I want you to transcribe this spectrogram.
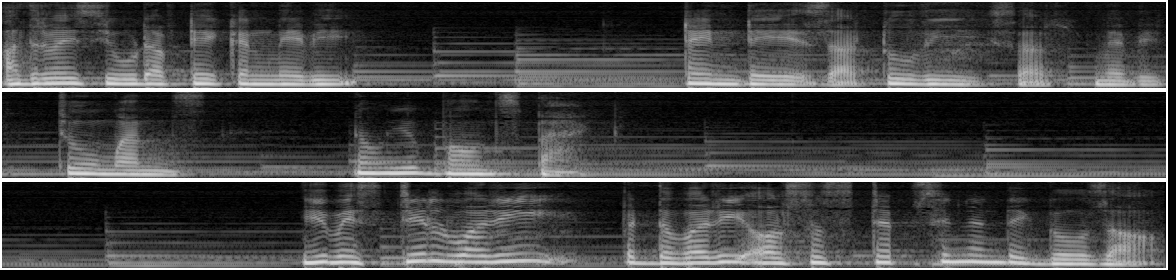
Otherwise, you would have taken maybe 10 days or two weeks or maybe two months. Now you bounce back. You may still worry but the worry also steps in and they goes out.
